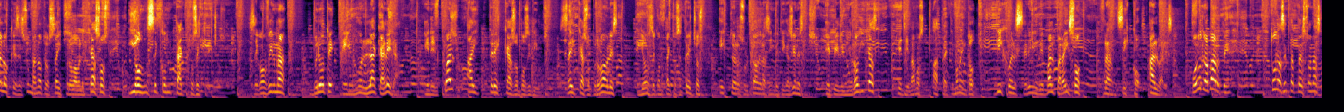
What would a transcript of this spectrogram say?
a los que se suman otros seis probables casos y 11 contactos estrechos. Se confirma brote en La Calera, en el cual hay tres casos positivos, seis casos probables y 11 contactos estrechos. Esto es resultado de las investigaciones epidemiológicas que llevamos hasta este momento, dijo el sereni de Valparaíso, Francisco Álvarez. Por otra parte, todas estas personas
